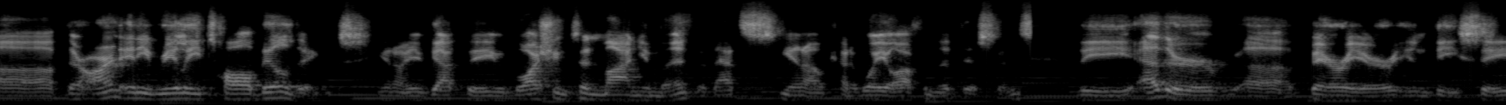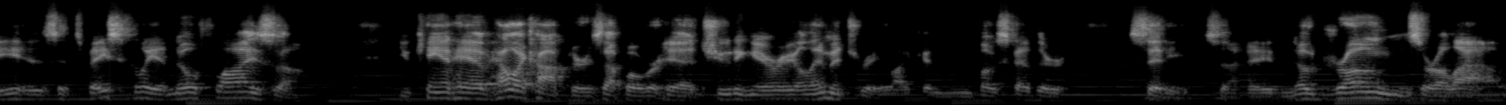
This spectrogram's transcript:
Uh, there aren't any really tall buildings. You know, you've got the Washington Monument, but that's, you know, kind of way off in the distance. The other uh, barrier in DC is it's basically a no-fly zone. You can't have helicopters up overhead shooting aerial imagery like in most other cities. Uh, no drones are allowed.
